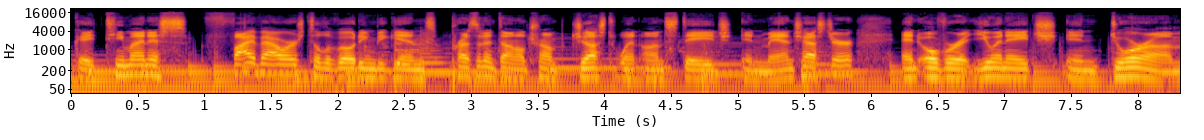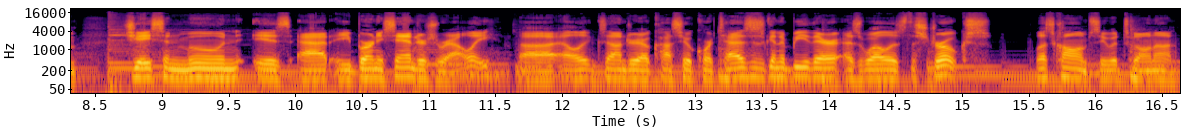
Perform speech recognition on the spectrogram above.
Okay, T minus five hours till the voting begins. President Donald Trump just went on stage in Manchester, and over at UNH in Durham, Jason Moon is at a Bernie Sanders rally. Uh, Alexandria Ocasio Cortez is going to be there, as well as the Strokes. Let's call him, see what's going on.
